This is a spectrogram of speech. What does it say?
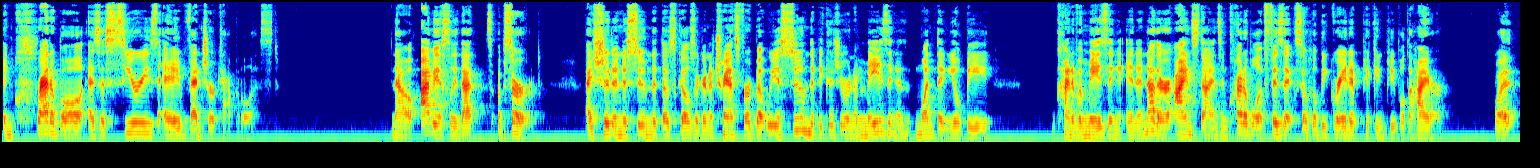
incredible as a Series A venture capitalist. Now, obviously, that's absurd. I shouldn't assume that those skills are going to transfer, but we assume that because you're an amazing in one thing, you'll be kind of amazing in another. Einstein's incredible at physics, so he'll be great at picking people to hire what?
